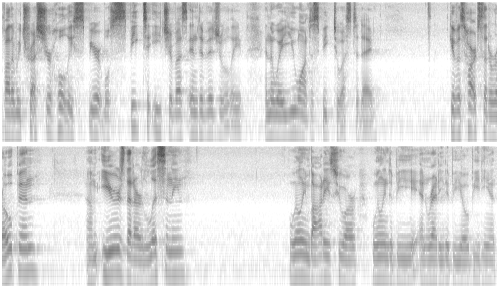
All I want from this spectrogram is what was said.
Father, we trust your Holy Spirit will speak to each of us individually in the way you want to speak to us today. Give us hearts that are open, um, ears that are listening willing bodies who are willing to be and ready to be obedient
